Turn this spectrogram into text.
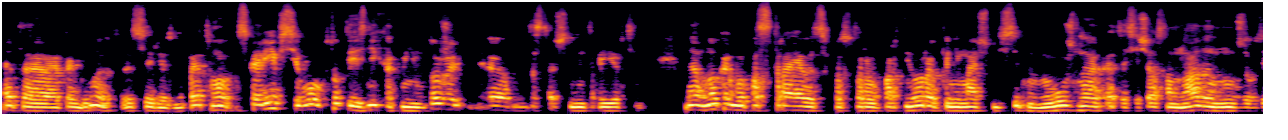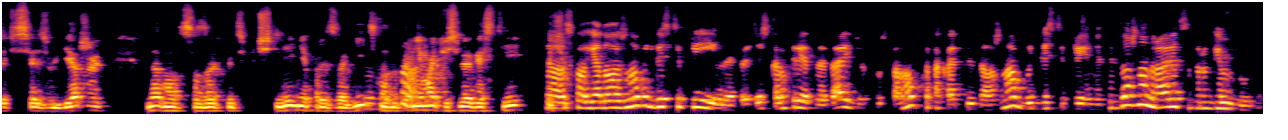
Это как бы ну, серьезно. Поэтому, скорее всего, кто-то из них, как минимум, тоже э, достаточно интровертен да, но как бы подстраиваться под второго партнера, понимать, что действительно нужно, это сейчас нам надо, нужно вот эти связи удерживать, да, надо создать какое-то впечатление, производить, ну, надо да. принимать у себя гостей. Да, она сказала, я должна быть гостеприимной. То есть здесь конкретно да, идет установка такая, ты должна быть гостеприимной, ты должна нравиться другим людям.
